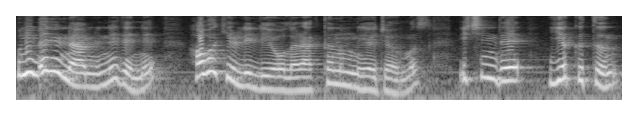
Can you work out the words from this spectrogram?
Bunun en önemli nedeni hava kirliliği olarak tanımlayacağımız içinde yakıtın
